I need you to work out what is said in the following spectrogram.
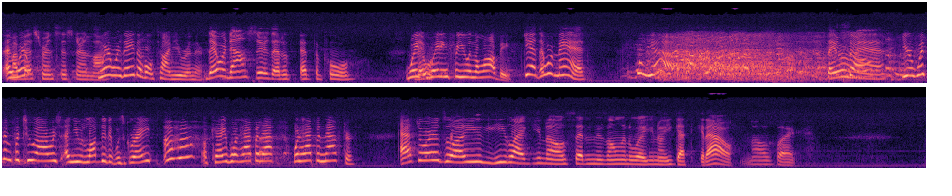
and my where, best friend's sister-in-law. where were they the whole time you were in there? They were downstairs at a, at the pool. Wait, they were- waiting for you in the lobby. Yeah, they were mad. Well, yeah. They were so mad. You're with him for two hours and you loved it. It was great. Uh huh. Okay. What happened? A- what happened after? Afterwards, well, he he like you know said in his own little way, you know, you got to get out, and I was like.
